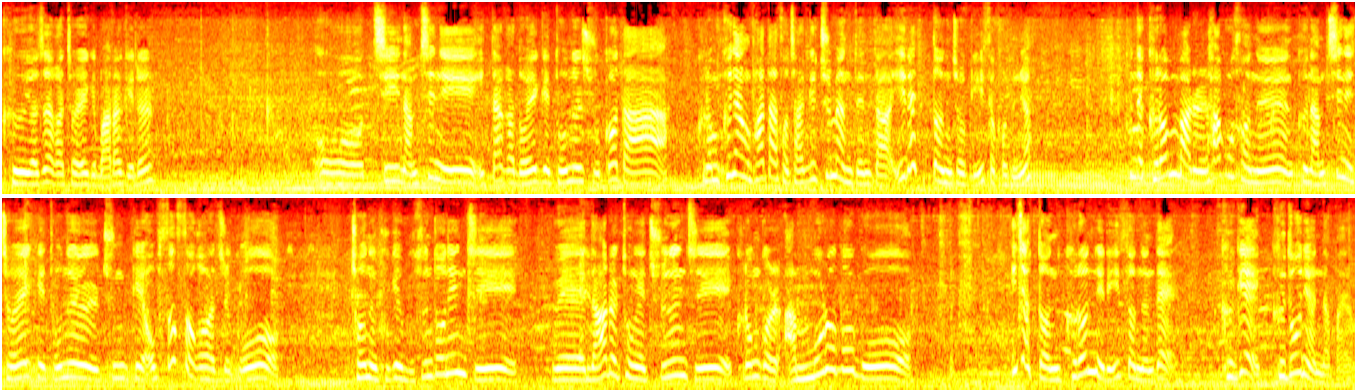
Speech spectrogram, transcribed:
그 여자가 저에게 말하기를 어, 지 남친이 이따가 너에게 돈을 줄 거다. 그럼 그냥 받아서 자기 주면 된다. 이랬던 적이 있었거든요. 근데 그런 말을 하고서는 그 남친이 저에게 돈을 준 게 없었어 가지고 저는 그게 무슨 돈인지 왜 나를 통해 주는지 그런 걸 안 물어보고 잊었던 그런 일이 있었는데 그게 그 돈이었나 봐요.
